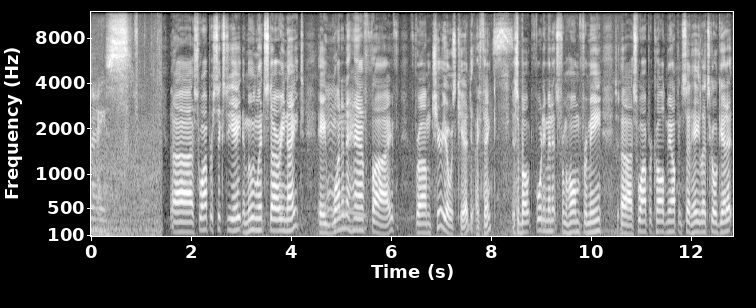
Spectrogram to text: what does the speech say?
Nice. Uh, Swamper 68, a moonlit starry night, a one and a half five from Cheerios Kid, I think. It's about 40 minutes from home for me. Uh, Swamper called me up and said, hey, let's go get it.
